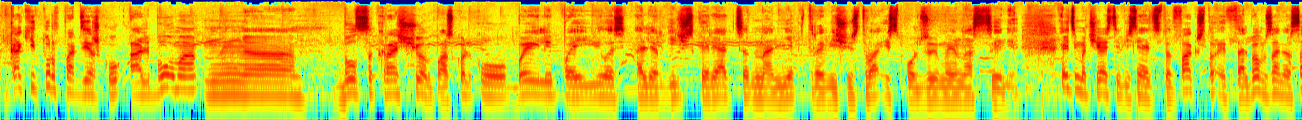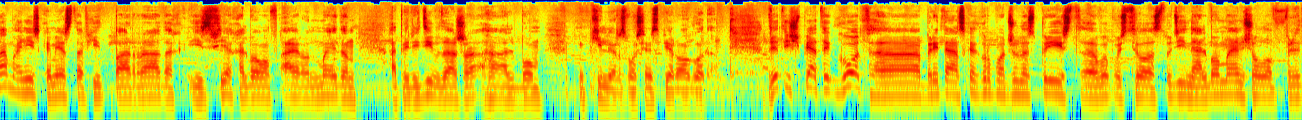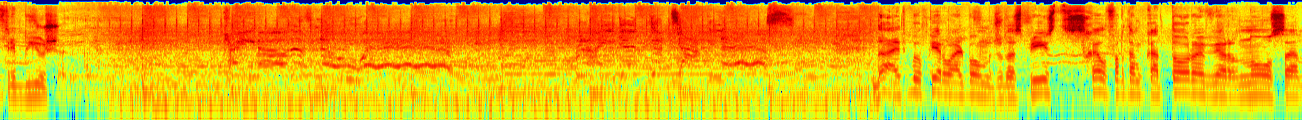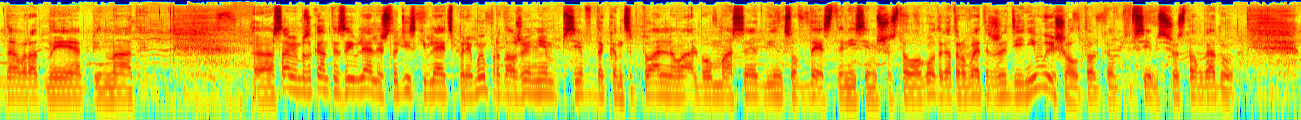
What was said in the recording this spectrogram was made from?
Как и тур в поддержку альбома, э, был сокращен, поскольку у Бейли появилась аллергическая реакция на некоторые вещества, используемые на сцене. Этим отчасти объясняется тот факт, что этот альбом занял самое низкое место в хит-парадах из всех альбомов Iron Maiden, опередив даже а, альбом Killers 81 года. 2005 год э, британская группа Judas Priest выпустила студийный альбом Angel of Retribution. Да, это был первый альбом Judas Priest с Хелфордом, который вернулся в родные пенаты. Э, Сами музыканты заявляли, что диск является прямым продолжением псевдоконцептуального альбома Sad Wings of Destiny 76 года, который в этот же день и вышел, только в 76 году.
